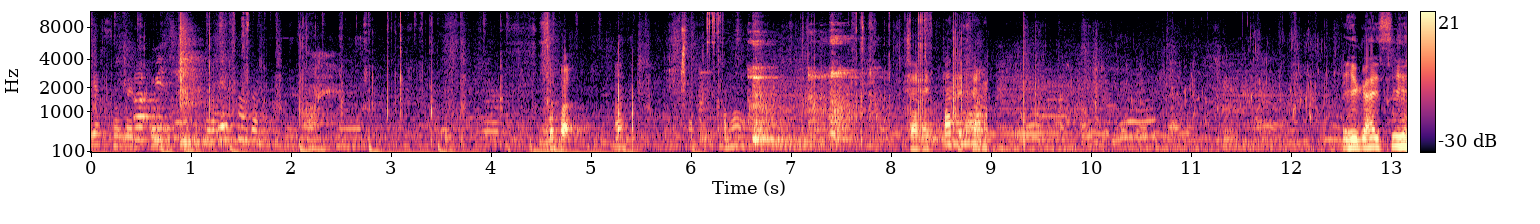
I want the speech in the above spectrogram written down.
Je sais pas. Hein Comment J'arrive pas à te faire. You guys see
